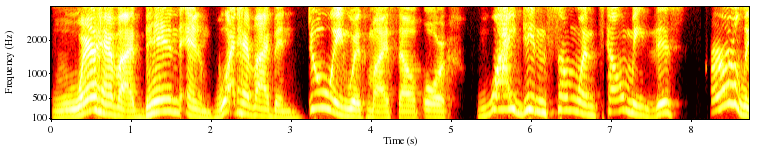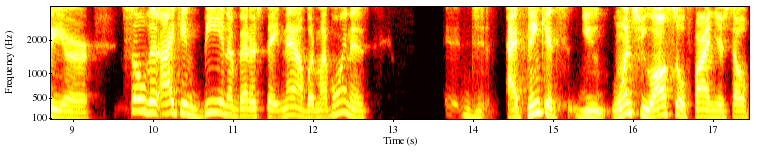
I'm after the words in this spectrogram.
where have I been and what have I been doing with myself? Or why didn't someone tell me this earlier so that I can be in a better state now? But my point is, I think it's you, once you also find yourself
